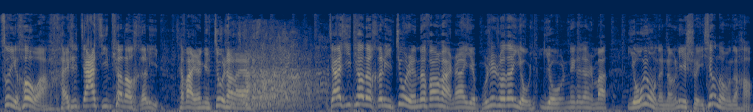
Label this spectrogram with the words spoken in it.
最后啊，还是佳琪跳到河里才把人给救上来呀。佳琪跳到河里救人的方法呢，也不是说他有有那个叫什么游泳的能力，水性多么的好，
